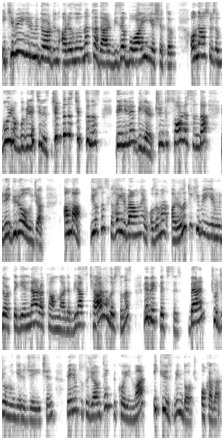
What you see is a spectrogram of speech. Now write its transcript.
2024'ün aralığına kadar bize boğayı yaşatıp ondan sonra buyurun bu biletiniz çıktınız çıktınız denilebilir. Çünkü sonrasında regüle olacak. Ama diyorsunuz ki hayır ben bunu. O zaman Aralık 2024'te gelinen rakamlarda biraz kar alırsınız ve bekletirsiniz. Ben çocuğumun geleceği için benim tutacağım tek bir coin var. 200 bin Doge. O kadar.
